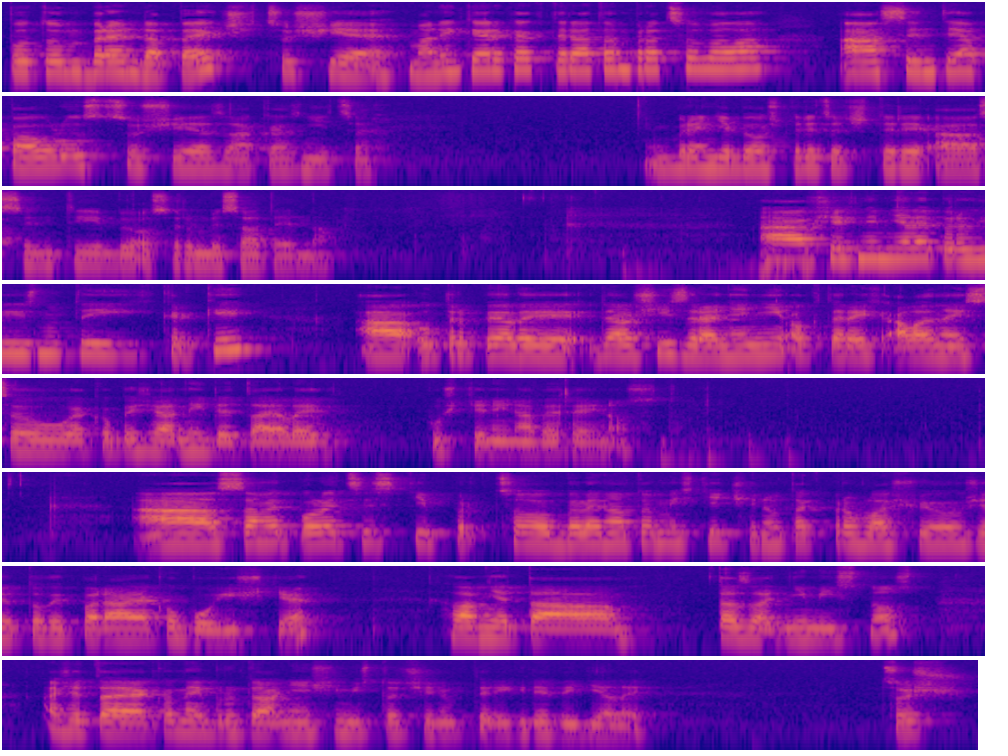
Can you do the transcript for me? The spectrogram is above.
Potom Brenda Patch, což je manikérka, která tam pracovala, a Cynthia Paulus, což je zákaznice. Brendě bylo 44 a Cynthia bylo 71. A všechny měly prohýznutý krky a utrpěli další zranění, o kterých ale nejsou jakoby žádný detaily puštěný na veřejnost. A sami policisti, co byli na tom místě činu, tak prohlašují, že to vypadá jako bojiště. Hlavně ta, ta zadní místnost. A že to je jako nejbrutálnější místo činu, který kdy viděli. Což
